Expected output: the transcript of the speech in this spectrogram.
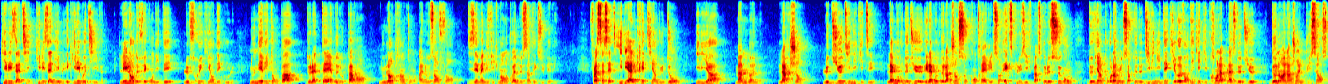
qui les anime et qui les motive, l'élan de fécondité, le fruit qui en découle. Nous n'héritons pas de la terre de nos parents, nous l'empruntons à nos enfants, disait magnifiquement Antoine de Saint-Exupéry. Face à cet idéal chrétien du don, il y a mammon, l'argent, le Dieu d'iniquité. L'amour de Dieu et l'amour de l'argent sont contraires, ils sont exclusifs, parce que le second devient pour l'homme une sorte de divinité qui revendique et qui prend la place de Dieu, donnant à l'argent une puissance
